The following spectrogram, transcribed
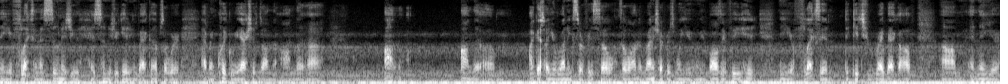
then you're flexing as soon as you as soon as you're getting back up. So we're having quick reactions on the on the uh, on on the um, I guess on your running surface. So so on the running surface when you when your balls your feet hit, then you're flexing to get you right back off, um, and then you're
